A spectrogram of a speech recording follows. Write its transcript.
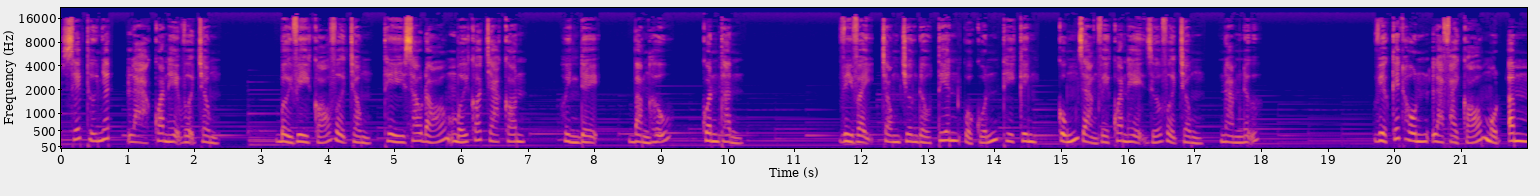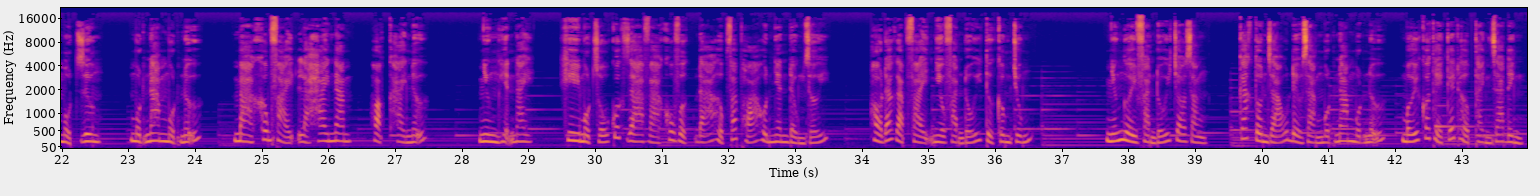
Xếp thứ nhất là quan hệ vợ chồng. Bởi vì có vợ chồng thì sau đó mới có cha con, huỳnh đệ, bằng hữu, quân thần. Vì vậy, trong chương đầu tiên của cuốn thi kinh cũng giảng về quan hệ giữa vợ chồng nam nữ. Việc kết hôn là phải có một âm một dương, một nam một nữ, mà không phải là hai nam hoặc hai nữ. Nhưng hiện nay, khi một số quốc gia và khu vực đã hợp pháp hóa hôn nhân đồng giới, họ đã gặp phải nhiều phản đối từ công chúng. Những người phản đối cho rằng các tôn giáo đều giảng một nam một nữ mới có thể kết hợp thành gia đình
